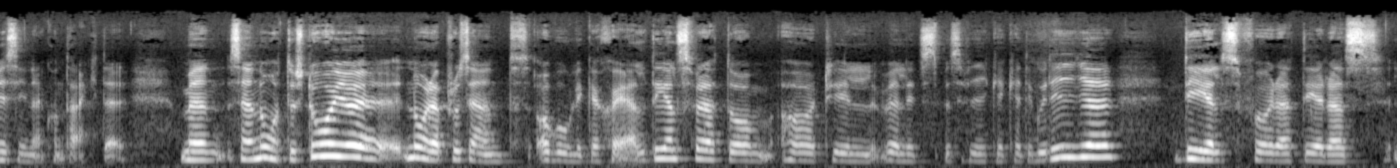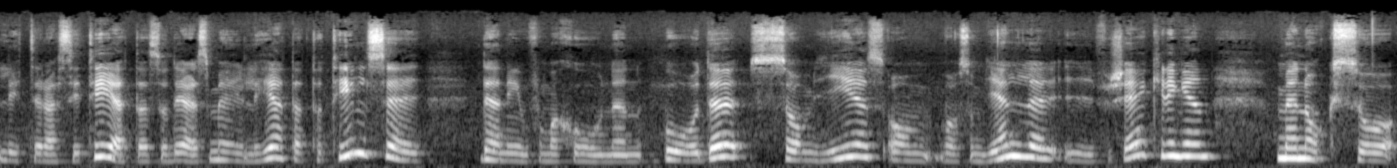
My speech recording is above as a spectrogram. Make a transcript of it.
med sina kontakter. Men sen återstår ju några procent av olika skäl. Dels för att de hör till väldigt specifika kategorier. Dels för att deras litteracitet, alltså deras möjlighet att ta till sig den informationen både som ges om vad som gäller i försäkringen men också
